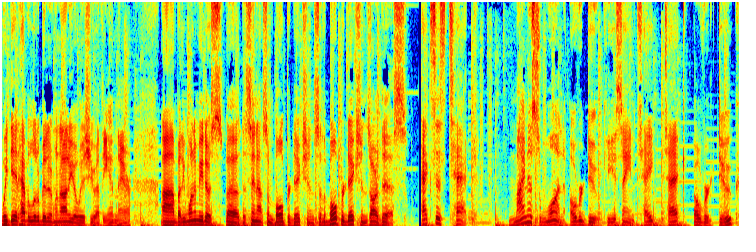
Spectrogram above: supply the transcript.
We did have a little bit of an audio issue at the end there, uh, but he wanted me to uh, to send out some bold predictions. So the bold predictions are this: Texas Tech minus one over Duke. He is saying take Tech over Duke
